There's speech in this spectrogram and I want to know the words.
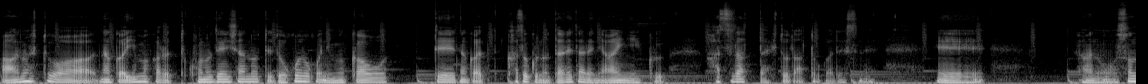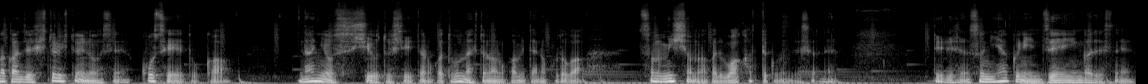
あの人はなんか今からこの電車に乗ってどこどこに向かおうって、なんか家族の誰々に会いに行くはずだった人だとかですね、えー、あの、そんな感じで一人一人のですね、個性とか、何をしようとしていたのか、どんな人なのかみたいなことが、そのミッションの中で分かってくるんですよね。でですね、その200人全員がですね、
